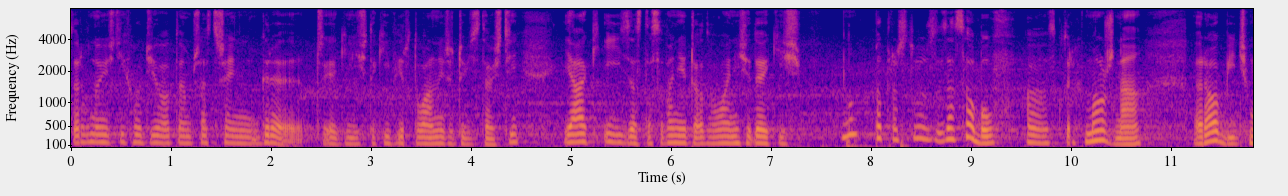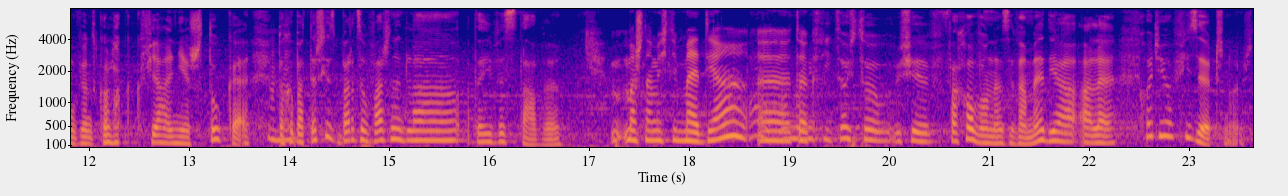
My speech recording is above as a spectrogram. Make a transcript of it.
zarówno jeśli chodzi o tę przestrzeń gry, czy jakiejś takiej wirtualnej rzeczywistości, jak i zastosowanie czy odwołanie się do jakichś, no po prostu zasobów, e, z których można robić, mówiąc kolokwialnie, sztukę, to Mhm. chyba też jest bardzo ważne dla tej wystawy. Masz na myśli media? E, Mam na myśli coś, co się fachowo nazywa media, ale chodzi o fizyczność.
